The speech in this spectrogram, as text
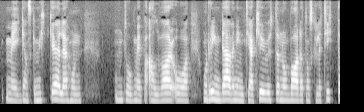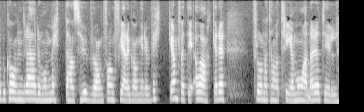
mig ganska mycket eller hon, hon tog mig på allvar och hon ringde även in till akuten och bad att de skulle titta på Konrad och hon mätte hans huvudomfång flera gånger i veckan för att det ökade från att han var tre månader till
